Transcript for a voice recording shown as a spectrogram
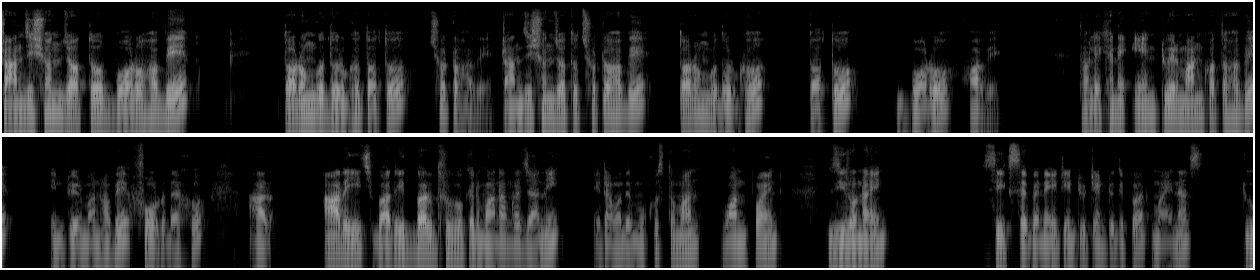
ট্রানজিশন যত বড় হবে, তরঙ্গ দৈর্ঘ্য তত ছোট হবে। ট্রানজিশন যত ছোট হবে, তরঙ্গ দৈর্ঘ্য তত বড় হবে। তাহলে এখানে এন টু এর মান কত হবে? এন টু এর মান হবে ফোর দেখো। আর আর এইচ বা রিদবার্গ ধ্রুবকের মান আমরা জানি, এটা আমাদের মুখস্থ মান one point zero nine six seven eight into ten to the power minus two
